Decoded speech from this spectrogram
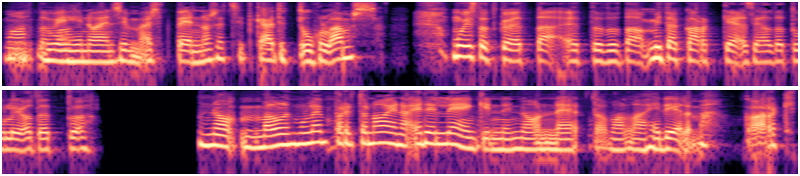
Mahtavaa. mihin on ensimmäiset pennoset sitten käyty tuhlaamassa. Muistatko, että, että tota, mitä karkkeja sieltä tuli otettua? No mä luulen, että mun lemparit on aina edelleenkin, niin ne on ne tavallaan hedelmäkarkit.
